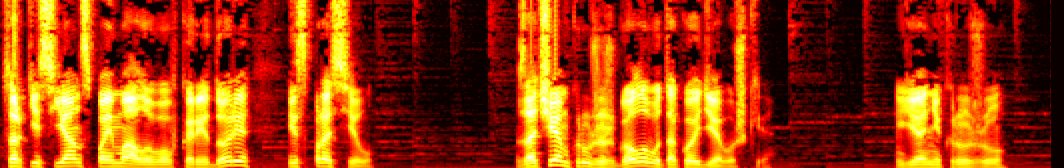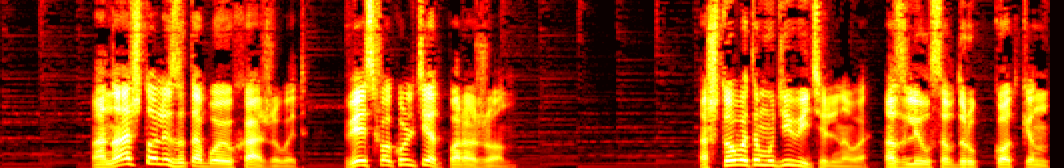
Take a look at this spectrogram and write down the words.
Саркисьян поймал его в коридоре и спросил. «Зачем кружишь голову такой девушке?» «Я не кружу». «Она, что ли, за тобой ухаживает? Весь факультет поражен». «А что в этом удивительного?» — озлился вдруг Коткин.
